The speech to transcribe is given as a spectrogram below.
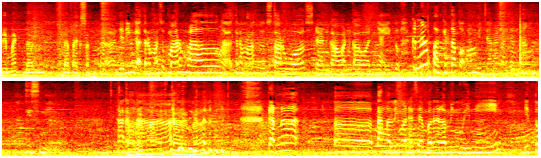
remake dan live action. Nah, jadi nggak termasuk Marvel, nggak termasuk Star Wars dan kawan-kawannya itu. Kenapa kita kok membicarakan tentang Disney? Karena Karena karena karena eh, tanggal 5 Desember dalam minggu ini itu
